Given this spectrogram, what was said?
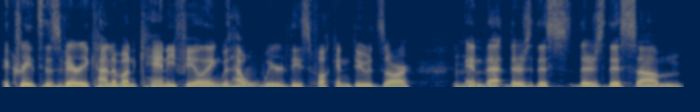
it creates this very kind of uncanny feeling with how weird these fucking dudes are Mhm. and that there's this there's this um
